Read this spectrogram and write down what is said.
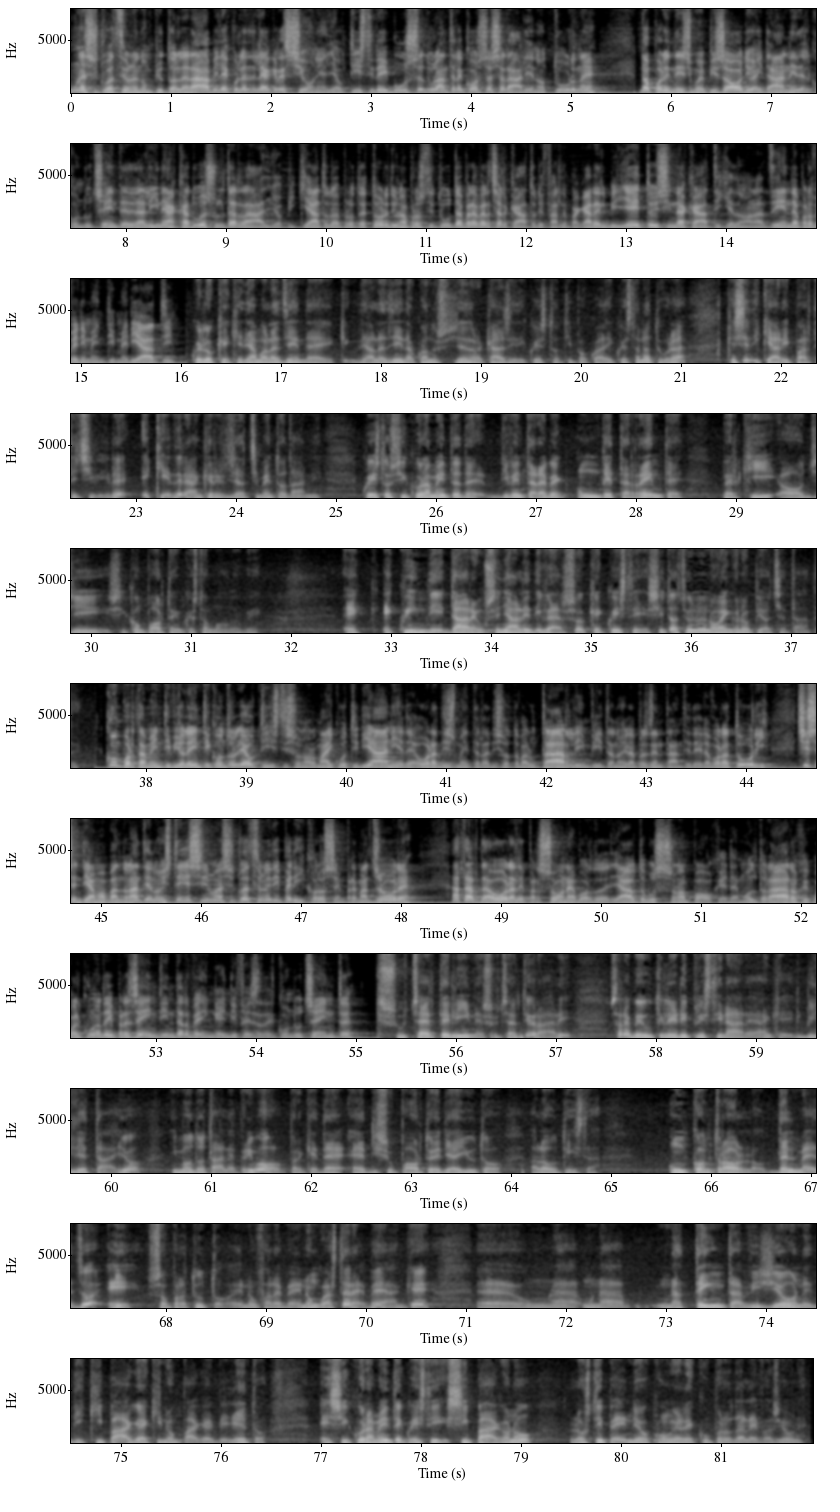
Una situazione non più tollerabile è quella delle aggressioni agli autisti dei bus durante le corse serali e notturne. Dopo l'ennesimo episodio ai danni del conducente della linea H2 sul terraglio, picchiato dal protettore di una prostituta per aver cercato di farle pagare il biglietto, i sindacati chiedono all'azienda provvedimenti immediati. Quello che chiediamo all'azienda è all'azienda quando succedono casi di questo tipo qua, di questa natura, che si dichiari parte civile e chiedere anche il risarcimento danni. Questo sicuramente diventerebbe un deterrente per chi oggi si comporta in questo modo qui. E, e quindi dare un segnale diverso che queste situazioni non vengono più accettate. Comportamenti violenti contro gli autisti sono ormai quotidiani ed è ora di smetterla di sottovalutarli, invitano i rappresentanti dei lavoratori. Ci sentiamo abbandonati a noi stessi in una situazione di pericolo sempre maggiore. A tarda ora le persone a bordo degli autobus sono poche ed è molto raro che qualcuno dei presenti intervenga in difesa del conducente. Su certe linee, su certi orari, sarebbe utile ripristinare anche il bigliettaio in modo tale, primo perché è di supporto e di aiuto all'autista un controllo del mezzo e soprattutto, e non, farebbe, non guasterebbe, anche eh, una, una, un'attenta visione di chi paga e chi non paga il biglietto e sicuramente questi si pagano lo stipendio con il recupero dall'evasione.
